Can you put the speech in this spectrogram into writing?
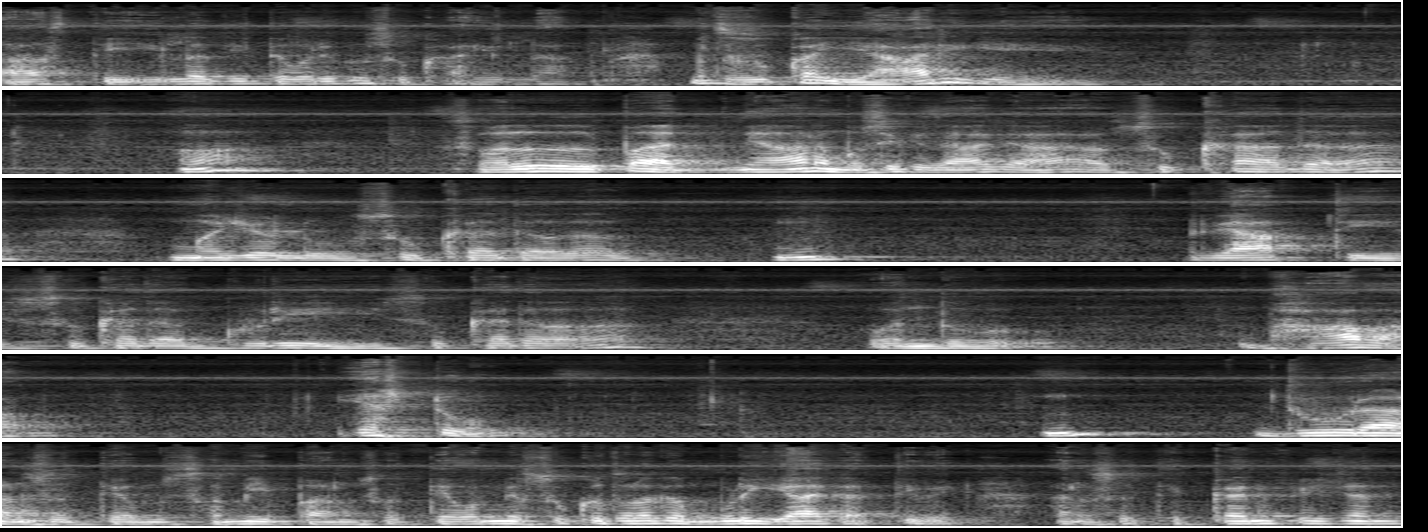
ಆಸ್ತಿ ಇಲ್ಲದಿದ್ದವರಿಗೂ ಸುಖ ಇಲ್ಲ. ಮತ್ತು ಸುಖ ಯಾರಿಗೆ? ಸ್ವಲ್ಪ ಅಜ್ಞಾನ ಮುಸುಕಿದಾಗ ಸುಖದ ಮಜಲು, ಸುಖದ ವ್ಯಾಪ್ತಿ, ಸುಖದ ಗುರಿ, ಸುಖದ ಒಂದು ಭಾವ ಎಷ್ಟು? ದೂರ ಅನಿಸುತ್ತೆ ಒಂದು ಸಮೀಪ ಅನಿಸುತ್ತೆ, ಒಮ್ಮೆ ಸುಖದೊಳಗೆ ಮುಳುಗಿ ಯಾಕಾಗ್ತೀವಿ ಅನಿಸುತ್ತೆ. ಕನ್ಫ್ಯೂಷನ್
